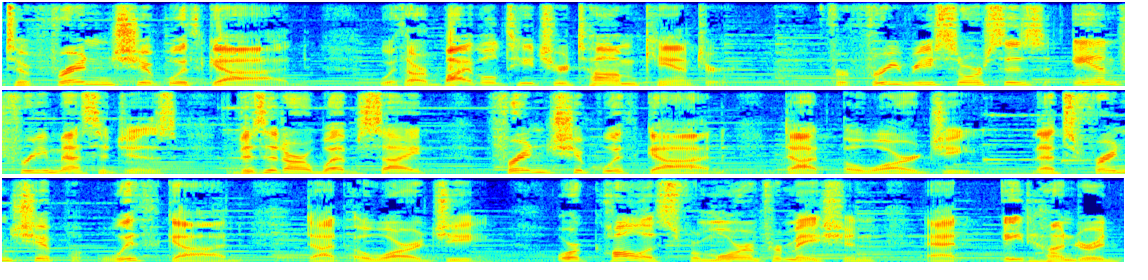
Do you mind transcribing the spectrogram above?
to Friendship with God with our Bible teacher Tom Cantor. For free resources and free messages, visit our website friendshipwithgod.org. That's friendshipwithgod.org. Or call us for more information at 800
